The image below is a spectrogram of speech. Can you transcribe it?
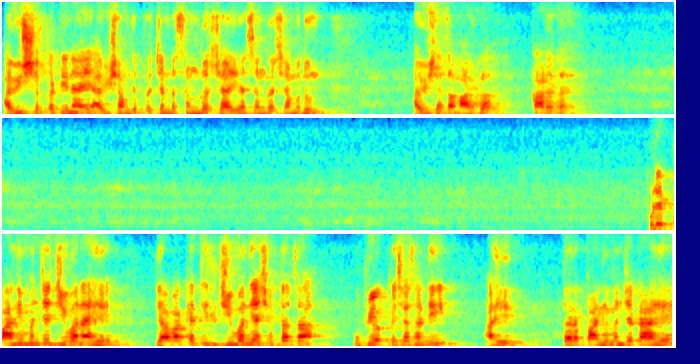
आयुष्य कठीण आहे. आयुष्यामध्ये प्रचंड संघर्ष आहे. या संघर्षामधून आयुष्याचा मार्ग काढत आहे. पुढे पाणी म्हणजे जीवन आहे. या वाक्यातील जीवन या शब्दाचा उपयोग कशासाठी आहे? तर पाणी म्हणजे काय आहे?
